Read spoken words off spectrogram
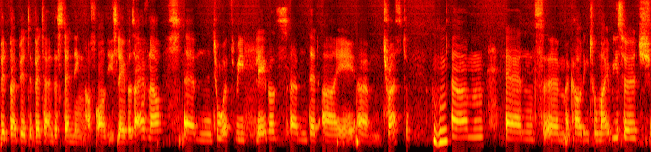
bit by bit a better understanding of all these labels. I have now um, two or three labels um, that I trust. Mm-hmm. and according to my research,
